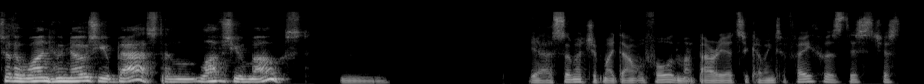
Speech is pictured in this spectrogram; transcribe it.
to the one who knows you best and loves you most. Mm. Yeah, so much of my downfall and my barrier to coming to faith was this just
